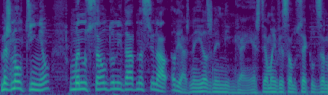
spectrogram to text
mas não tinham uma noção de unidade nacional. Aliás, nem eles nem ninguém. Esta é uma invenção do século XIX,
